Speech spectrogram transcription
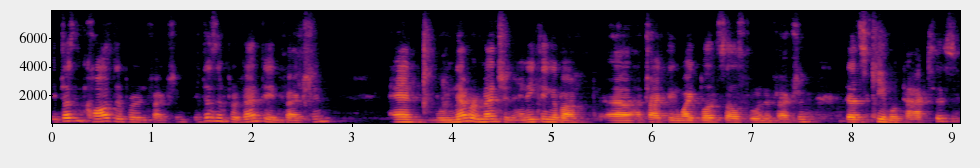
it doesn't cause the infection, it doesn't prevent the infection, and we never mention anything about, uh, attracting white blood cells to an infection. That's chemotaxis.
